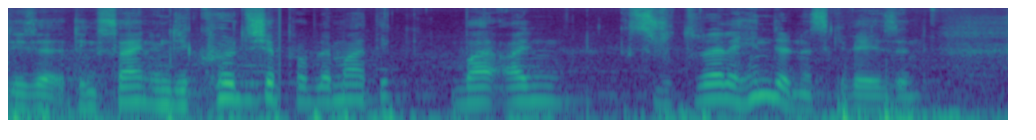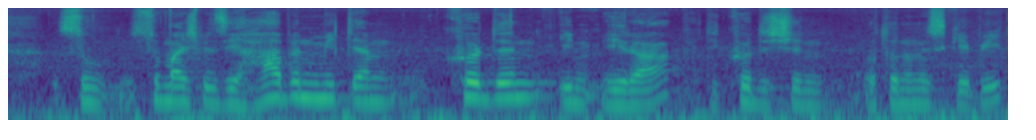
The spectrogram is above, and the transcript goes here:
dieser Ding sein. Und die kurdische Problematik war ein strukturelles Hindernis gewesen zum Beispiel, sie haben mit den Kurden im Irak, die kurdischen autonomes Gebiet,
